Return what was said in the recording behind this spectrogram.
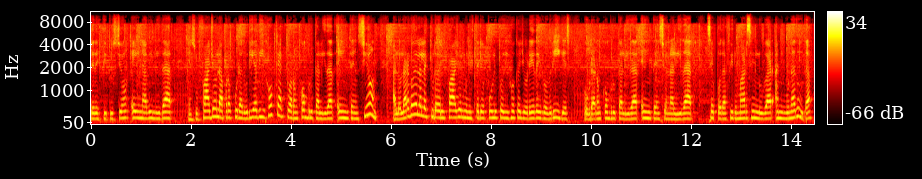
de destitución e inhabilidad. En su fallo, la Procuraduría dijo que actuaron con brutalidad e intención. A lo largo de la lectura del fallo, el Ministerio Público dijo que Lloreda y Rodríguez obraron con brutalidad e intencionalidad. Se puede afirmar sin lugar a ninguna duda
